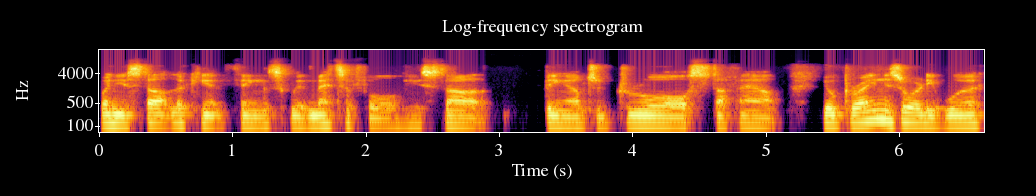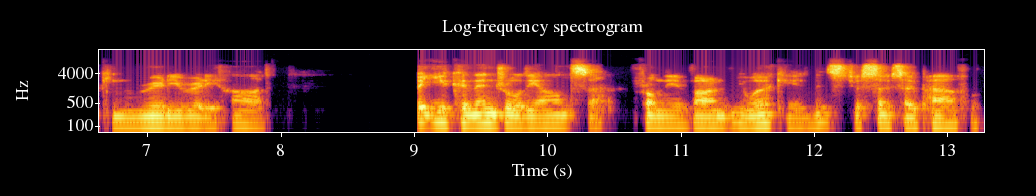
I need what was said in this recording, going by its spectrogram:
when you start looking at things with metaphor, you start being able to draw stuff out. Your brain is already working really, really hard. But you can then draw the answer from the environment you're working in. It's just so, so powerful.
